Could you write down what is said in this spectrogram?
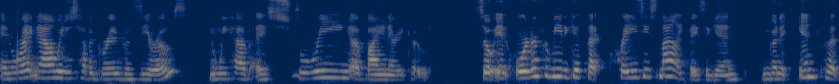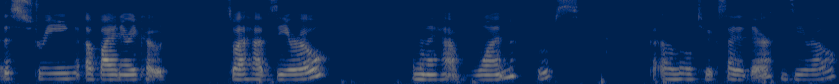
And right now we just have a grid with zeros and we have a string of binary code. So in order for me to get that crazy smiley face again, I'm going to input this string of binary code. So I have 0, and then I have 1, oops, got a little too excited there, 0,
